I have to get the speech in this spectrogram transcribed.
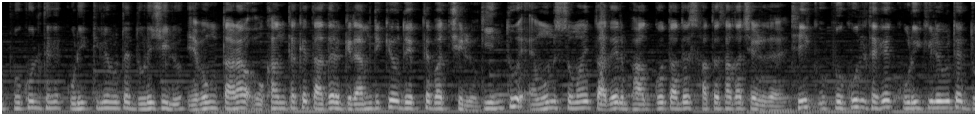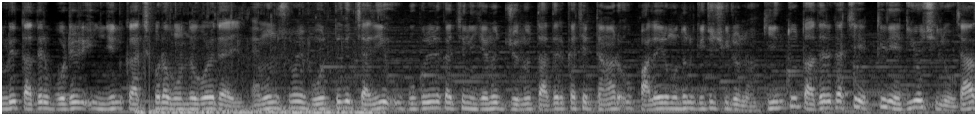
উপকূল থেকে কুড়ি কিলোমিটার দূরে ছিল এবং তারা ওখান থেকে তাদের গ্রামটিকেও দেখতে পাচ্ছিল, কিন্তু এমন সময় তাদের ভাগ্য তাদের সাথে থাকা ছেড়ে দেয়। ঠিক উপকূল থেকে কুড়ি কিলোমিটার দূরে তাদের বোটের ইঞ্জিন কাজ করা বন্ধ করে দেয়। এমন সময় বোটটিকে চালিয়ে উপকূলের কাছে নিয়ে যাওয়ার জন্য তাদের কাছে ডাঁড় ও পালের মতন কিছু ছিল না কিন্তু তাদের কাছে একটি রেডিও ছিল, যার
